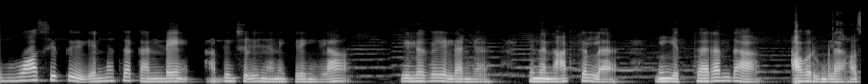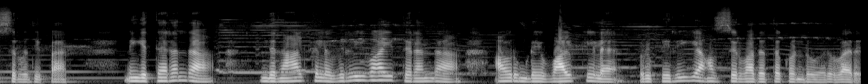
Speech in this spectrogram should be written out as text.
உபவாசித்து என்னத்தை கண்டேன்? அப்படின்னு சொல்லி நினைக்கிறீங்களா? இல்லவே இல்லைங்க. இந்த நாட்களில் நீங்கள் திறந்தா அவர் உங்களை ஆசிர்வதிப்பார். நீங்கள் திறந்தா இந்த நாட்களை விரிவாய் திறந்தால் அவர் உங்களுடைய வாழ்க்கையில் ஒரு பெரிய ஆசீர்வாதத்தை கொண்டு வருவார்.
